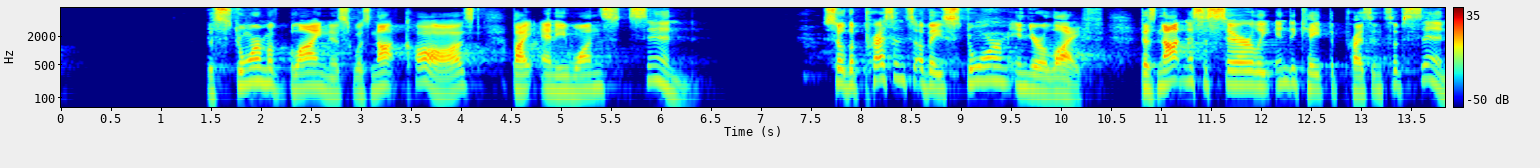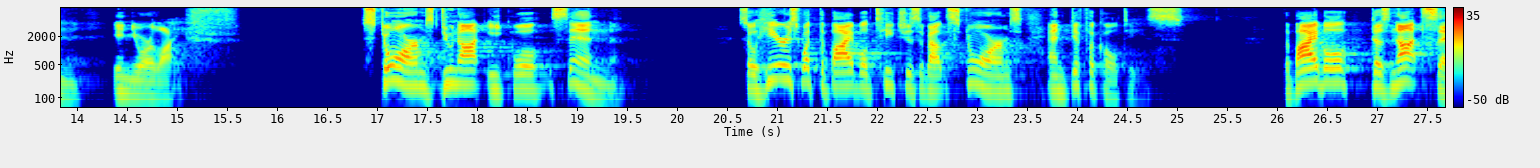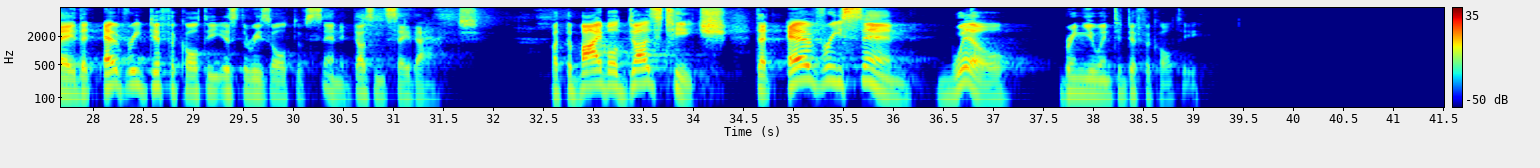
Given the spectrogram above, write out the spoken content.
The storm of blindness was not caused by anyone's sin. So, the presence of a storm in your life does not necessarily indicate the presence of sin in your life. Storms do not equal sin. So, here's what the Bible teaches about storms and difficulties. The Bible does not say that every difficulty is the result of sin. It doesn't say that. But the Bible does teach that every sin will bring you into difficulty.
